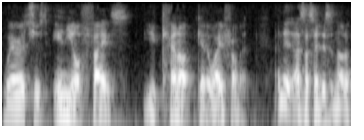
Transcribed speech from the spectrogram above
where it's just in your face. You cannot get away from it. And as I said, this is not a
